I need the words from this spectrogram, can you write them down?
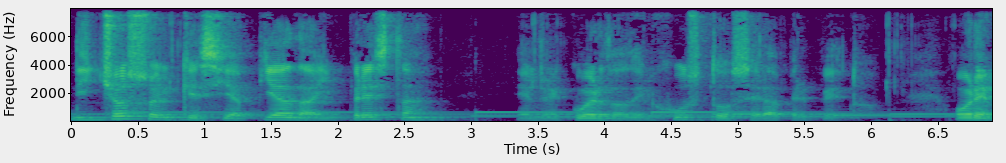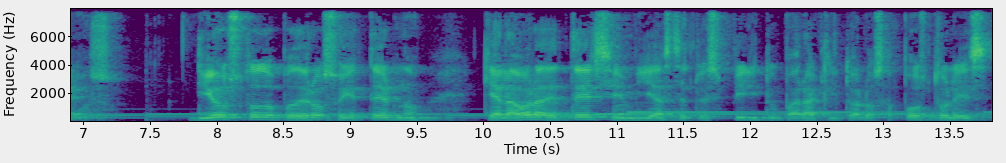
Dichoso el que se apiada y presta, el recuerdo del justo será perpetuo. Oremos. Dios Todopoderoso y Eterno, que a la hora de tercia enviaste tu Espíritu Paráclito a los apóstoles,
